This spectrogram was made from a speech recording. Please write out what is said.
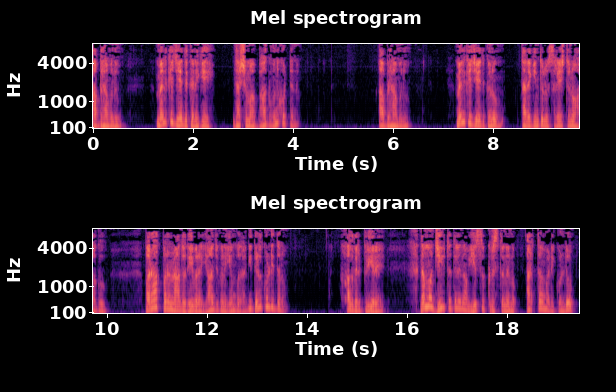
ಅಬ್ರಾಹ್ಮನು ಮೆಲ್ಕೆ ಜೇದಕನಿಗೆ ದಶಮ ಭಾಗವನ್ನು ಕೊಟ್ಟನು. ಅಬ್ರಾಹ್ಮನು ಮೆಲ್ಕೆ ಜೇದಕನು ತನಗಿಂತಲೂ ಶ್ರೇಷ್ಠನು ಹಾಗೂ ಪರಾತ್ಪರನಾದ ದೇವರ ಯಾಜಕನು ಎಂಬುದಾಗಿ ತಿಳ್ಕೊಂಡಿದ್ದನು. ಹಾಗಾದರೆ ಪ್ರಿಯರೇ, ನಮ್ಮ ಜೀವಿತದಲ್ಲಿ ನಾವು ಯೇಸು ಕ್ರಿಸ್ತನನ್ನು ಅರ್ಥ ಮಾಡಿಕೊಂಡು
